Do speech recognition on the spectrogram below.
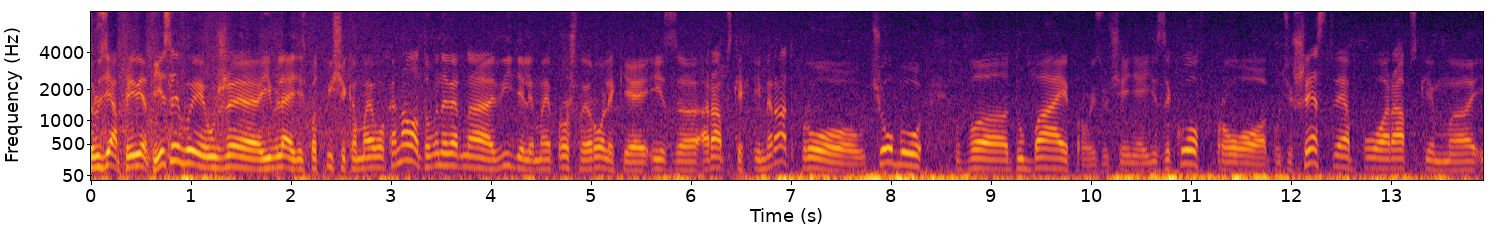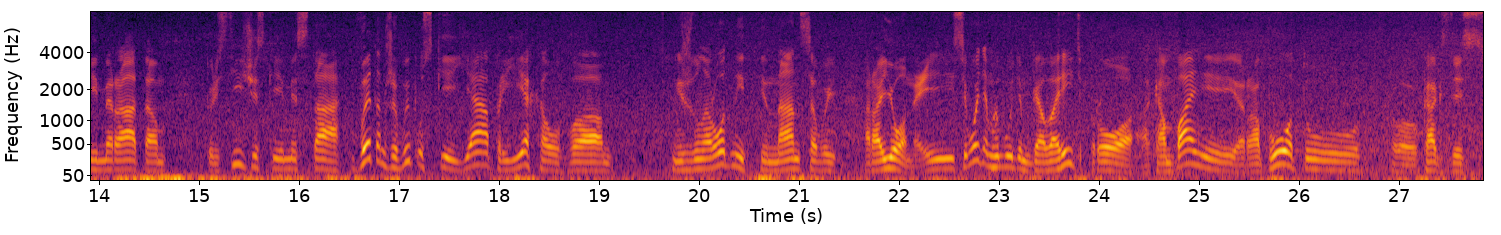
Друзья, привет! Если вы уже являетесь подписчиком моего канала, то вы, наверное, видели мои прошлые ролики из Арабских Эмират про учебу в Дубае, про изучение языков, про путешествия по Арабским э, Эмиратам, туристические места. В этом же выпуске я приехал в Международный финансовый район. И сегодня мы будем говорить про компании, работу, как здесь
